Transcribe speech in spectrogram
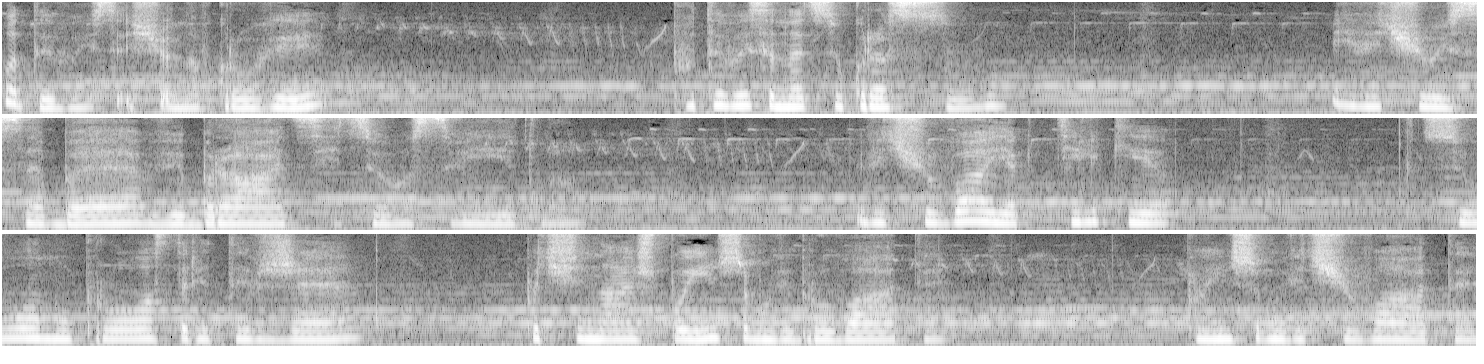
Подивися, що навкруги, подивися на цю красу і відчуй себе в вібрації цього світла. Відчувай, як тільки в цьому просторі ти вже починаєш по-іншому вібрувати, по-іншому відчувати.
